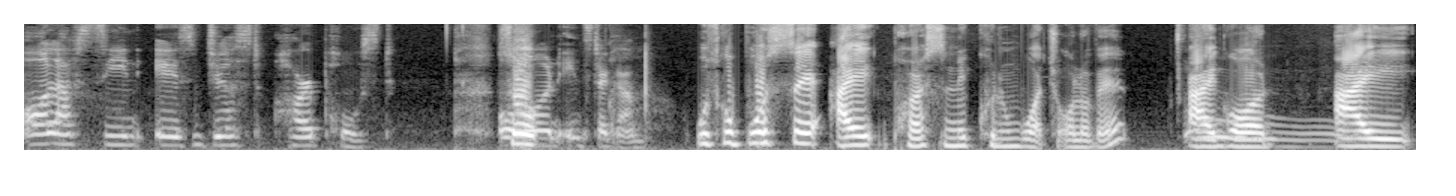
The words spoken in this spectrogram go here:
All I've seen is just her post so, on Instagram. Usko post say I personally couldn't watch all of it. Ooh. I got I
